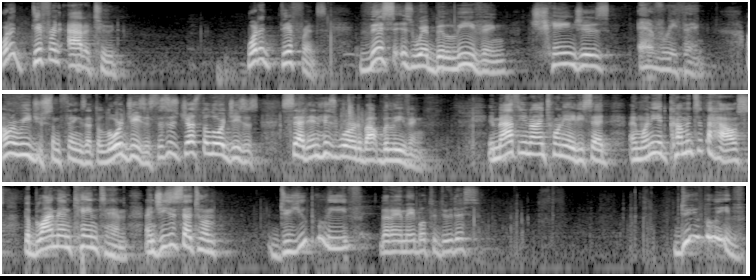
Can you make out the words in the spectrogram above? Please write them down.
What a different attitude. What a difference. This is where believing changes everything. I want to read you some things that the Lord Jesus, this is just the Lord Jesus, said in His Word about believing. In Matthew 9 28, he said, And when he had come into the house, the blind man came to him. And Jesus said to him, Do you believe that I am able to do this? Do you believe?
